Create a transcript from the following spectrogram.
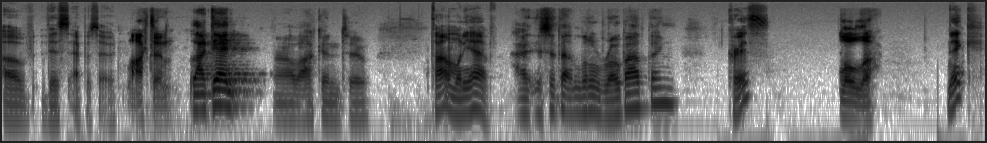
of this episode? Locked in. Locked in. I'll lock into. Tom, what do you have? I, is it that little robot thing? Chris? Lola. Nick?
